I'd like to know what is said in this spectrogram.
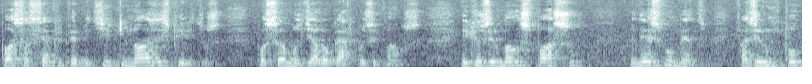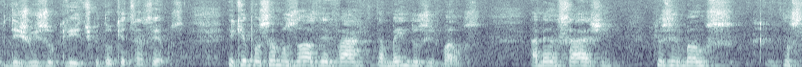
possa sempre permitir que nós, espíritos, possamos dialogar com os irmãos e que os irmãos possam, nesse momento, fazer um pouco de juízo crítico do que trazemos e que possamos nós levar também dos irmãos a mensagem que os irmãos nos,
